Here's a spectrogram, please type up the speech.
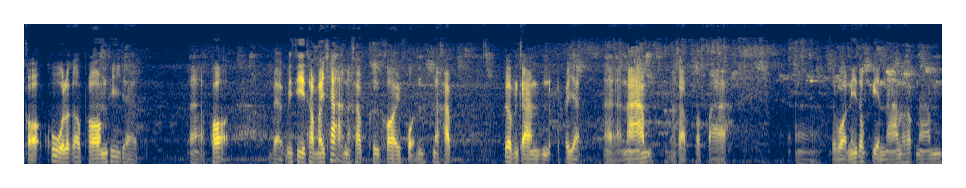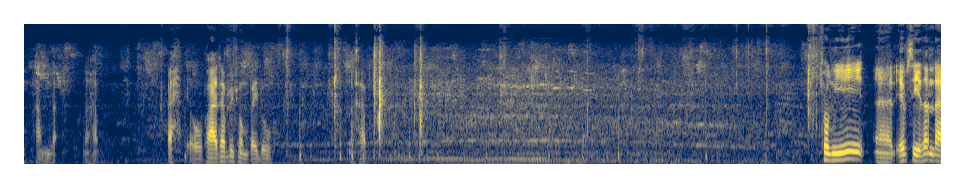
เกาะคู่แล้วก็พร้อมที่จะเพาะแบบวิธีธรรมชาตินะครับ คือคอยฝนนะครับ เพื่อเป็นการประหยัดน้ำนะครับประปาอ่าแต่บ่อนี้ต้องเปลี่ยนน้ำแล้วครับน้ำทำแล้วนะครับ ไปเดี๋ยวพาท่านผู้ชมไปดูนะครับช่วงนี้เอฟซีท่านใด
